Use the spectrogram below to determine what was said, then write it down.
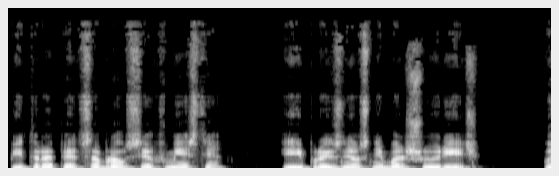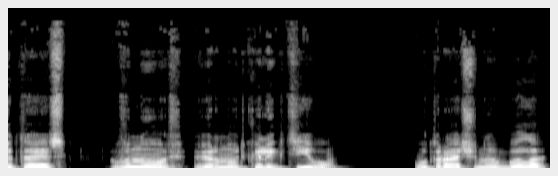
Питер опять собрал всех вместе и произнес небольшую речь, пытаясь вновь вернуть коллективу утраченную было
